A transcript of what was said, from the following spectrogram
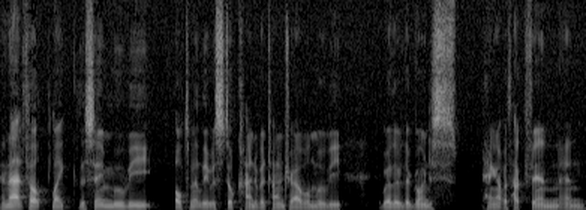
and that felt like the same movie. Ultimately, it was still kind of a time travel movie, whether they're going to hang out with Huck Finn and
